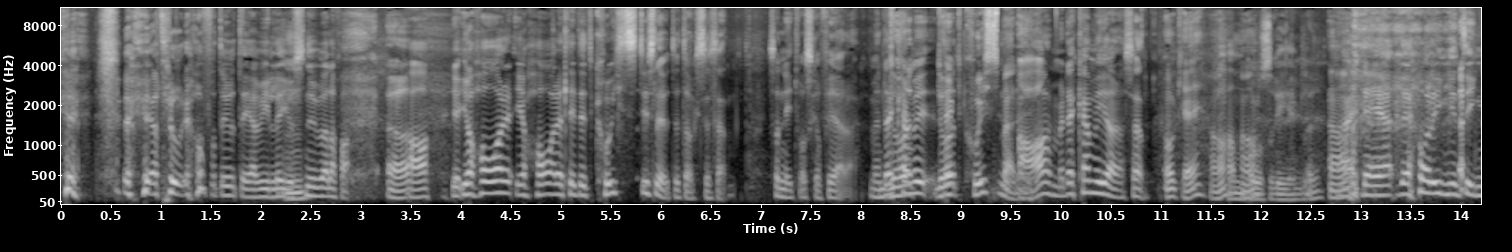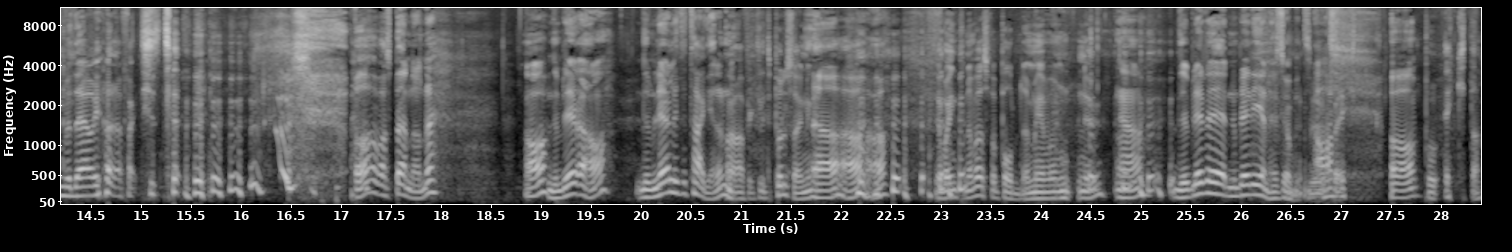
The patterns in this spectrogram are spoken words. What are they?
jag tror jag har fått ut det jag ville just nu i alla fall. Ja. jag, jag, har, jag har ett litet quiz till slutet också sen. Som ni två ska få göra. Men det Du, kan har, vi, du har det, ett quiz med dig? Ja, men det kan vi göra sen. Okej. Ja, ja. Handbollsregler. Ja. Nej, det, det har ingenting med det att göra faktiskt. ja, vad spännande. Ja, Nu blev, ja, nu blev jag lite taggad Ja, jag fick lite pulshöjning. Ja, ja, ja. Jag var inte nervös för podden men jag var nu ja. Nu blev det, nu blev det genast jobbigt. Ja. Ja, på äkta.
